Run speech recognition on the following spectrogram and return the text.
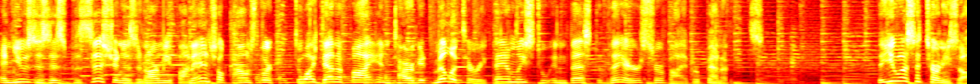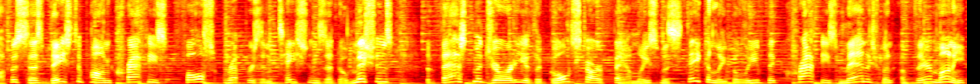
and uses his position as an Army financial counselor to identify and target military families to invest their survivor benefits. The U.S. Attorney's Office says, based upon Craffey's false representations and omissions, the vast majority of the Gold Star families mistakenly believed that Craffey's management of their money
